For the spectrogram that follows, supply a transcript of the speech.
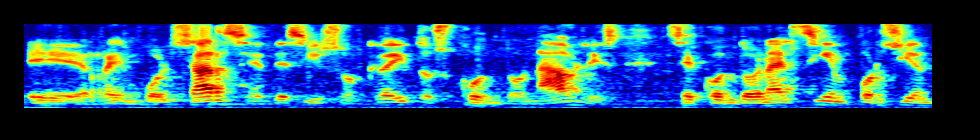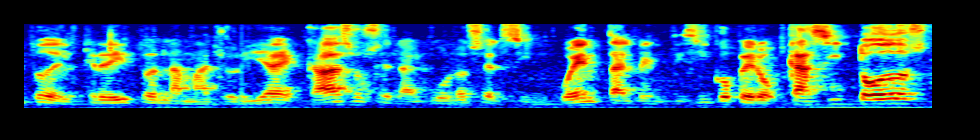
eh, reembolsarse, es decir, son créditos condonables. Se condona el 100% del crédito en la mayoría de casos, en algunos el 50, el 25, pero casi todos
